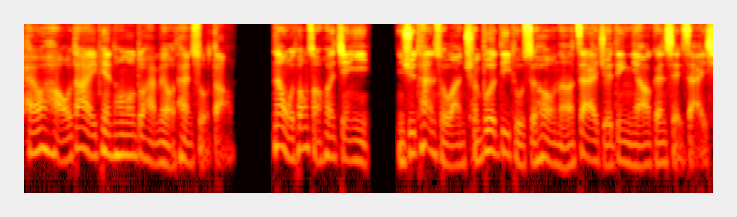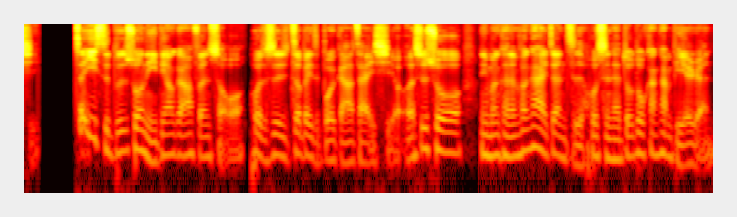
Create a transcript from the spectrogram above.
还有好大一片，通通都还没有探索到。那我通常会建议你去探索完全部的地图之后呢，再来决定你要跟谁在一起。这意思不是说你一定要跟他分手哦，或者是这辈子不会跟他在一起哦，而是说你们可能分开一阵子，或是再多多看看别人。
